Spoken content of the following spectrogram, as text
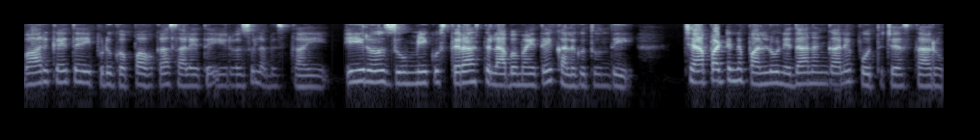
వారికైతే ఇప్పుడు గొప్ప అవకాశాలైతే ఈ రోజు లభిస్తాయి. ఈ రోజు మీకు స్థిరాస్తి లాభం అయితే కలుగుతుంది. చేపట్టిన పనులు నిదానంగానే పూర్తి చేస్తారు.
